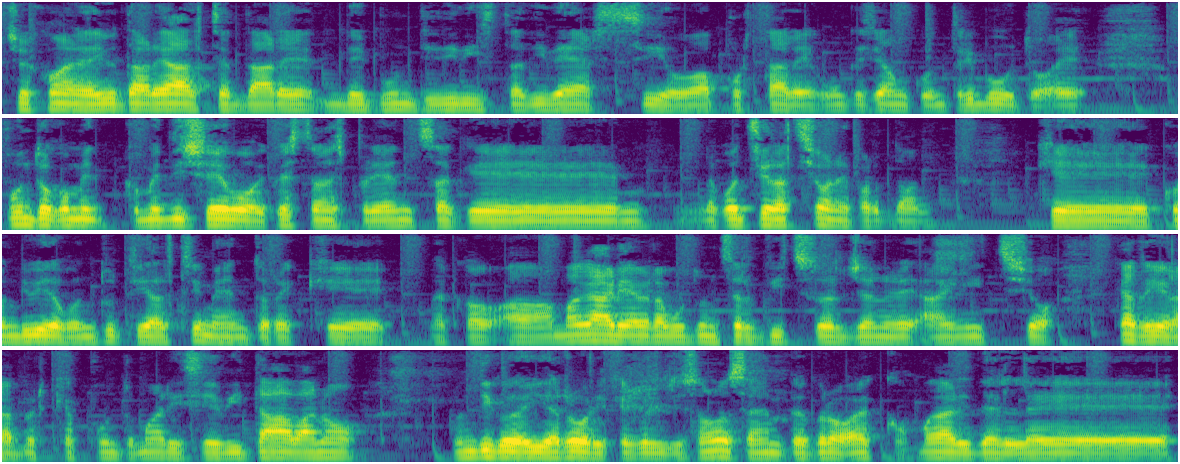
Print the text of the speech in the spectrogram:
cerco di aiutare altri a dare dei punti di vista diversi o a portare comunque sia un contributo. E appunto come, come dicevo questa è un'esperienza che una considerazione pardon, che condivido con tutti gli altri mentor e che ecco, magari aver avuto un servizio del genere a inizio carriera perché appunto magari si evitavano non dico degli errori che quelli ci sono sempre però ecco magari delle,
